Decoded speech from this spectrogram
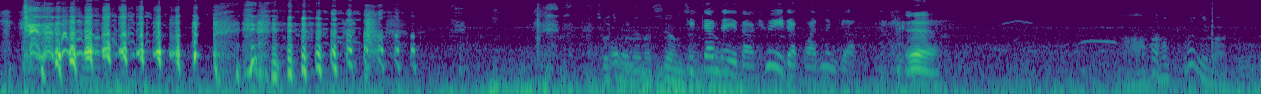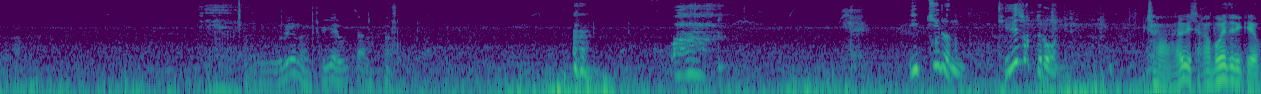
조정면허 시험 직장 다니다 휴일이라고 왔는겨 예. 아 프로님만 그거 우리는 그게 없잖아 와 입질은 계속 들어오네. 자, 여기 잠깐 보여드릴게요.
